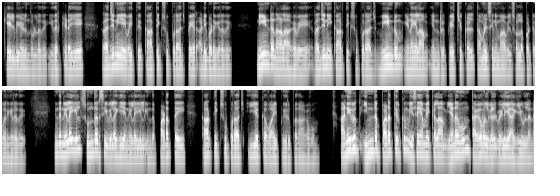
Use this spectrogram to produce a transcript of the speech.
கேள்வி எழுந்துள்ளது. இதற்கிடையே ரஜினியை வைத்து கார்த்திக் சுப்புராஜ் பெயர் அடிபடுகிறது. நீண்ட நாளாகவே ரஜினி கார்த்திக் சுப்புராஜ் மீண்டும் இணையலாம் என்று பேச்சுக்கள் தமிழ் சினிமாவில் சொல்லப்பட்டு வருகிறது. இந்த நிலையில் சுந்தர்சி விலகிய நிலையில் இந்த படத்தை கார்த்திக் சுப்புராஜ் இயக்க வாய்ப்பு இருப்பதாகவும் அனிருத் இந்த படத்திற்கும் இசையமைக்கலாம் எனவும் தகவல்கள் வெளியாகியுள்ளன.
